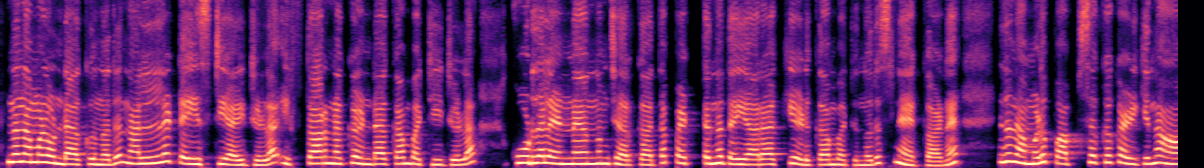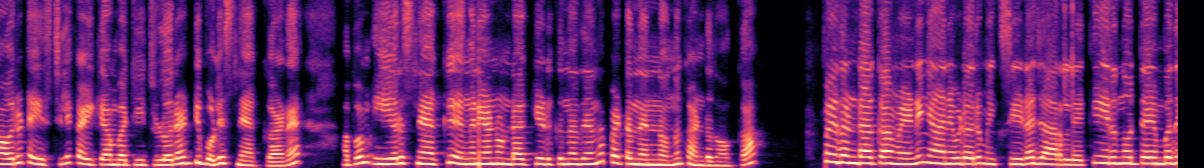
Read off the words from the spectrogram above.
ഇന്ന് നമ്മൾ ഉണ്ടാക്കുന്നത് നല്ല ടേസ്റ്റി ആയിട്ടുള്ള ഇഫ്താറിനൊക്കെ ഉണ്ടാക്കാൻ പറ്റിയിട്ടുള്ള കൂടുതൽ എണ്ണയൊന്നും ചേർക്കാത്ത പെട്ടെന്ന് തയ്യാറാക്കി എടുക്കാൻ പറ്റുന്ന ഒരു സ്നാക്കാണ് ഇത് നമ്മൾ പപ്സ് ഒക്കെ കഴിക്കുന്ന ആ ഒരു ടേസ്റ്റിൽ കഴിക്കാൻ പറ്റിയിട്ടുള്ള ഒരു അടിപൊളി സ്നാക്കാണ് അപ്പം ഈ ഒരു സ്നാക്ക് എങ്ങനെയാണ് ഉണ്ടാക്കിയെടുക്കുന്നത് എന്ന് പെട്ടെന്ന് തന്നെ ഒന്ന് കണ്ടു നോക്കാം. അപ്പൊ ഇത് ഉണ്ടാക്കാൻ വേണ്ടി ഞാനിവിടെ ഒരു മിക്സിയുടെ ജാറിലേക്ക് ഇരുന്നൂറ്റി അമ്പത്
